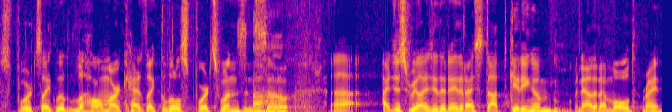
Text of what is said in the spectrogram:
Sports like the Hallmark has like the little sports ones, and so uh, I just realized the other day that I stopped getting them now that I'm old, right?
